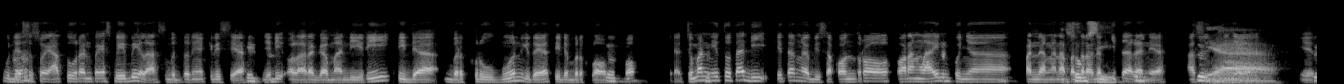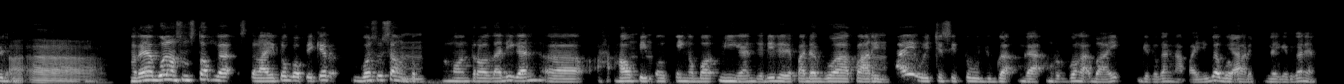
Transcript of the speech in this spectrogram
udah sesuai aturan PSBB lah sebetulnya Chris ya. Yeah. Jadi olahraga mandiri, tidak berkerumun gitu ya, tidak berkelompok. Ya, cuman itu tadi kita nggak bisa kontrol orang lain punya pandangan apa terhadap kita kan ya, asumsinya yeah. ya. Gitu. Uh -uh makanya gue langsung stop gak setelah itu gue pikir gue susah hmm. untuk mengontrol tadi kan uh, how people think about me kan jadi daripada gue clarify hmm. which is itu juga nggak menurut gue nggak baik gitu kan ngapain juga gue yeah. clarify gitu kan ya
